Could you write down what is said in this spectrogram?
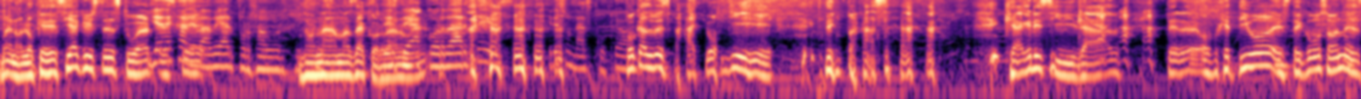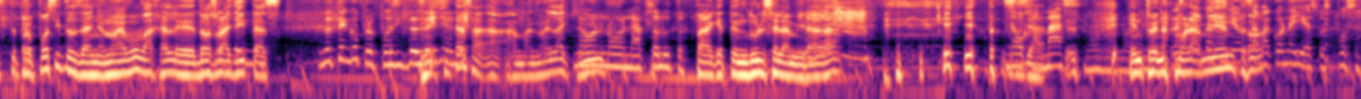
Bueno, lo que decía Kristen Stewart Ya es deja que- de babear, por favor. No, nada más de acordarme. Desde acordarte, es- eres un asco. Pocas veces. Ay, oye, ¿qué te pasa? Qué agresividad. Objetivo, este, ¿cómo son? Este, propósitos de año nuevo, bájale dos No rayitas. No tengo propósitos de Necesitas a, a- a Manuel aquí No, no, en absoluto. para que te endulce la mirada. Entonces No, ya, jamás. No, no, no. En tu enamoramiento. señor y a su esposa.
